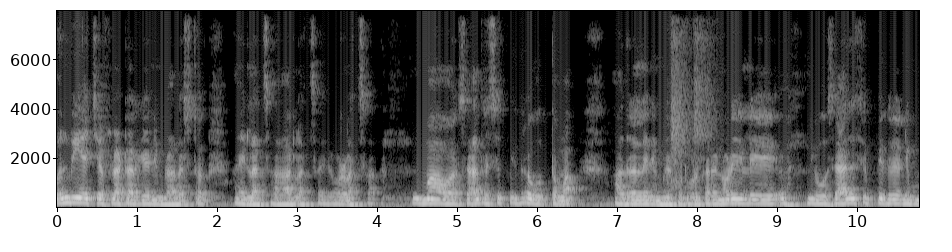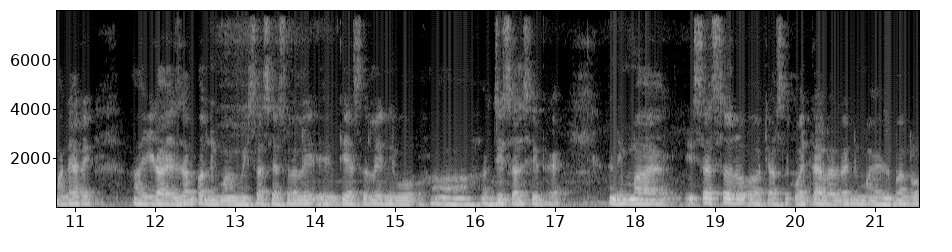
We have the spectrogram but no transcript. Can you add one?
ಒನ್ ಬಿ ಎಚ್ ಎ ಫ್ಲ್ಯಾಟರ್ಗೆ ನಿಮ್ಗೆ ಆದಷ್ಟು ಐದು ಲಕ್ಷ ಆರು ಲಕ್ಷ ಏಳು ಲಕ್ಷ ನಿಮ್ಮ ಸ್ಯಾಲ್ರಿ ಸಿಪ್ ಇದ್ದರೆ ಉತ್ತಮ. ಅದರಲ್ಲೇ ನಿಮಗೆ ಕೊಟ್ಬಿಡ್ತಾರೆ. ನೋಡಿ ಇಲ್ಲಿ ನೀವು ಸ್ಯಾಲ್ರಿ ಸಿಪ್ ಇದ್ದರೆ ನಿಮ್ಮ ಮನೆಯವರೇ ಆ, ಈಗ ಎಕ್ಸಾಂಪಲ್ ನಿಮ್ಮ ಮಿಸ್ಸಸ್ ಹೆಸರಲ್ಲಿ, ಹೆಂಡತಿ ಹೆಸರಲ್ಲಿ ನೀವು ಅರ್ಜಿ ಸಲ್ಲಿಸಿದರೆ, ನಿಮ್ಮ ಮಿಸ್ಸಸ್ಸರು ಕೆಲಸಕ್ಕೆ ಹೋಗ್ತಾ ಇಲ್ಲ ಅಂದರೆ ನಿಮ್ಮ ಯಜಮಾನರು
